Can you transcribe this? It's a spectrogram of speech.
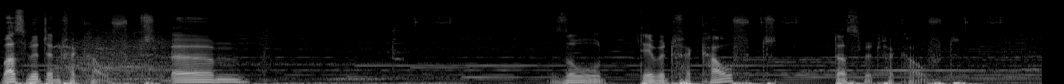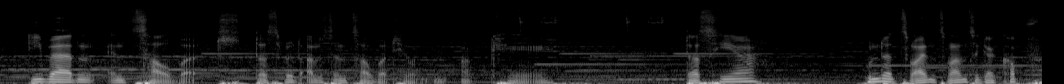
Was wird denn verkauft? Ähm. So, der wird verkauft. Das wird verkauft. Die werden entzaubert. Das wird alles entzaubert hier unten. Okay. Das hier. 122er Kopf.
